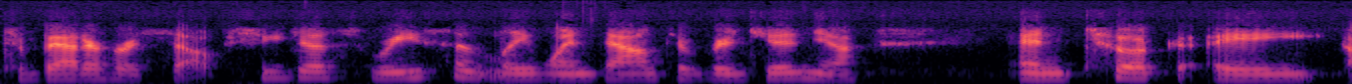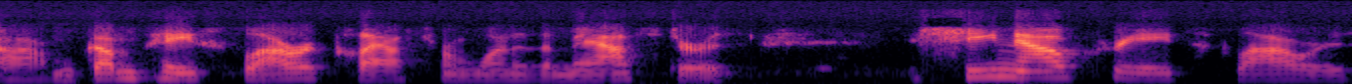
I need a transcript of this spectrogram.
to better herself. She just recently went down to Virginia and took a um, gum paste flower class from one of the masters. She now creates flowers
